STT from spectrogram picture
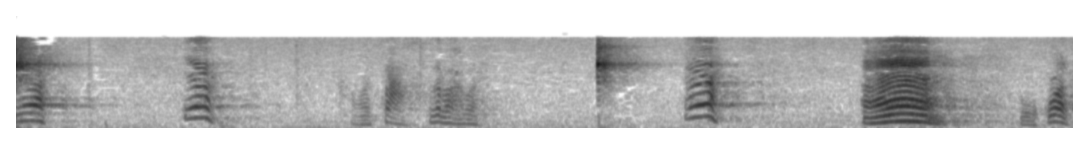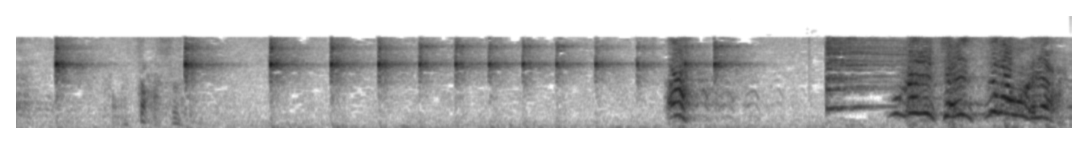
呀呀，我咋死吧我？嗯，嗯，不活了，我咋死？哎，你真死了，我可是。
